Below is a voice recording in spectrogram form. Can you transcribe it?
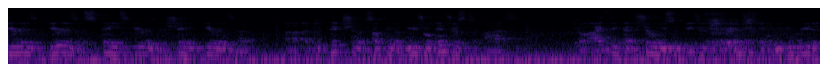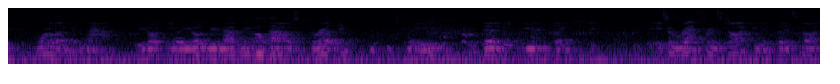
Here is here is a space, here is a shape, here is a, a depiction of something of mutual interest to us. You know, I think I've shown you some features that are interesting, and you can read it more like a map. You don't, you know, you don't read a map and think, oh, that was thrilling. You know, you, you like, it, it's a reference document, but it's not,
